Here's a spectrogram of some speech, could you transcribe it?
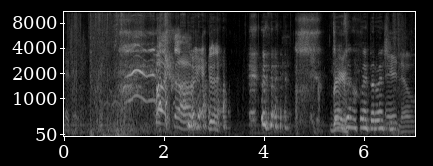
Hey, What the? Hello.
